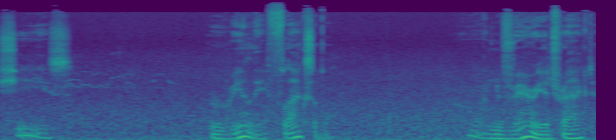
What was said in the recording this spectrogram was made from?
she's really flexible and very attractive.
